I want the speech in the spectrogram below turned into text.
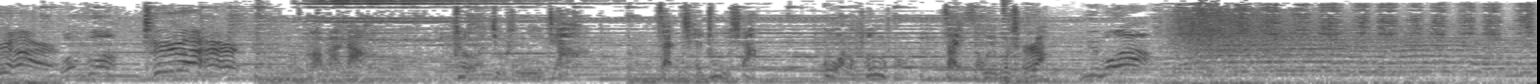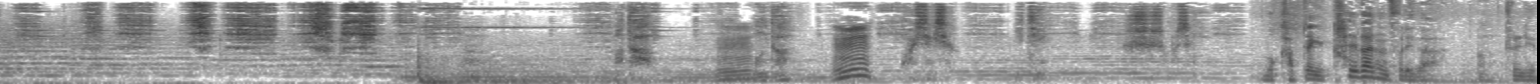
就说刺董失败的侵犯曹操前来拜访。赤儿，伯父，赤儿，阿玛纳，这就是你家，暂且住下，过了风头再走也不迟啊。雨伯啊，蒙特，嗯，蒙特，嗯，快醒醒，一听是什么声音？ 뭐 갑자기 칼 가는 소리가 들리는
